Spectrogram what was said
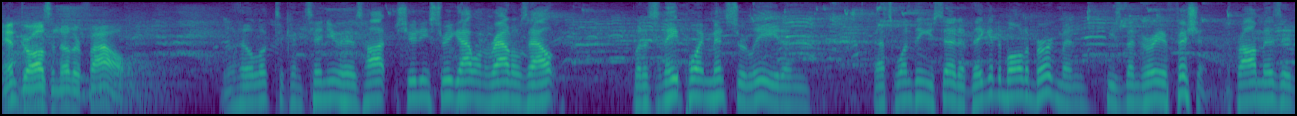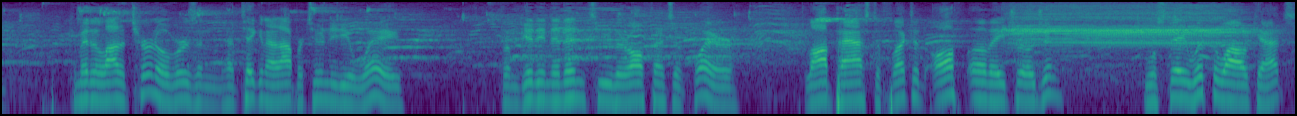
and draws another foul. Well, he'll look to continue his hot shooting streak. That one rattles out, but it's an eight-point Minster lead, and that's one thing you said. If they get the ball to Bergman, he's been very efficient. The problem is they've committed a lot of turnovers and have taken that opportunity away from getting it into their offensive player. Lob pass deflected off of a Trojan. Will stay with the Wildcats.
